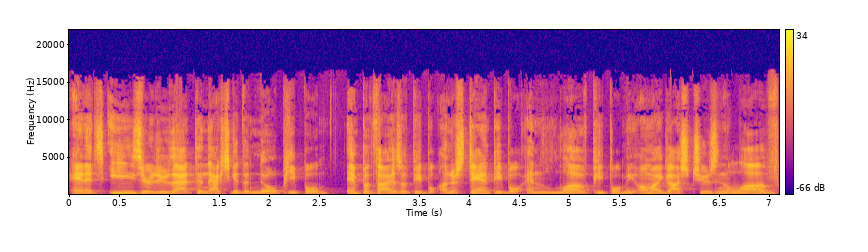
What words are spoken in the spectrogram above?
And it's easier to do that than to actually get to know people, empathize with people, understand people, and love people. I mean, oh my gosh, choosing to love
